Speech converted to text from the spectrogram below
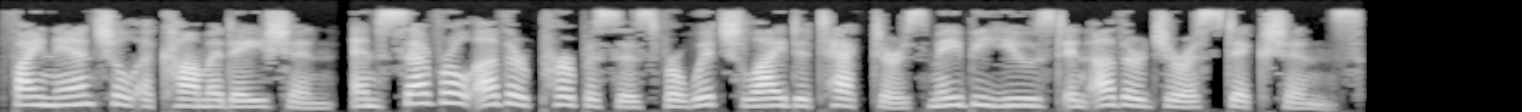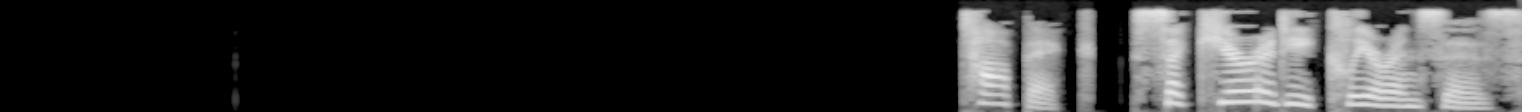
financial accommodation, and several other purposes for which lie detectors may be used in other jurisdictions. Topic. Security clearances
